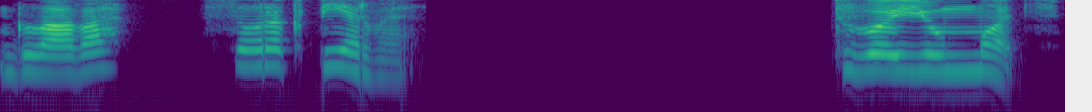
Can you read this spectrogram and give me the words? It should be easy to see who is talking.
Speaker 1: Глава сорок первая.
Speaker 2: Твою мать!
